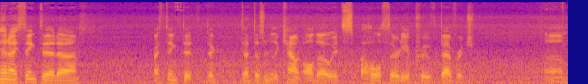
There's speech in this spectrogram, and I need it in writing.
and I think that uh, I think that the that doesn't really count, although it's a whole 30 approved beverage. Um,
